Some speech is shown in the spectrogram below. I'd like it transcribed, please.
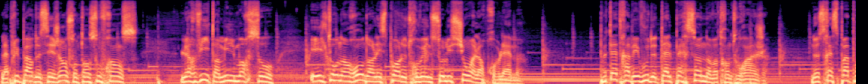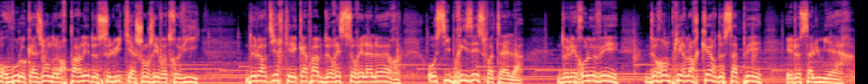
La plupart de ces gens sont en souffrance, leur vie est en mille morceaux, et ils tournent en rond dans l'espoir de trouver une solution à leurs problèmes. Peut-être avez-vous de telles personnes dans votre entourage. Ne serait-ce pas pour vous l'occasion de leur parler de celui qui a changé votre vie, de leur dire qu'il est capable de restaurer la leur, aussi brisée soit-elle, de les relever, de remplir leur cœur de sa paix et de sa lumière.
